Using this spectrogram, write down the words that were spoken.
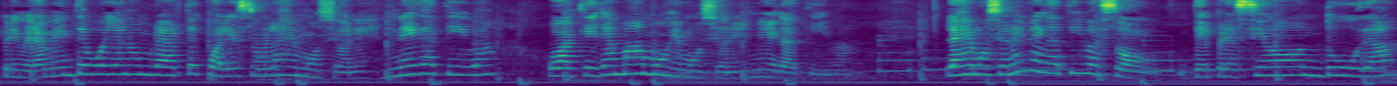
primeramente voy a nombrarte cuáles son las emociones negativas o a qué llamamos emociones negativas. Las emociones negativas son depresión, duda,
